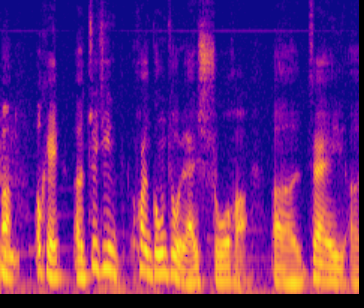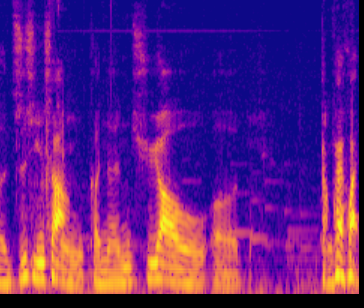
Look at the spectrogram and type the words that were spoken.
啊，OK，呃，最近换工作来说哈，呃，在呃执行上可能需要呃赶快换，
